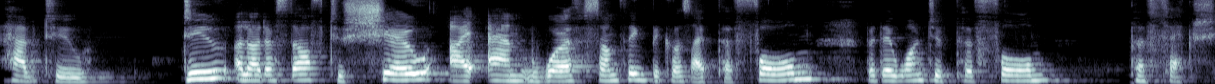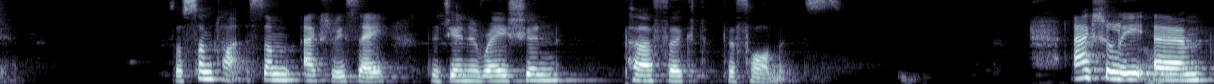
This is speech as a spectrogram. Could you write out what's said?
have to do a lot of stuff to show I am worth something because I perform, but they want to perform perfection. So sometimes some actually say the generation perfect performance. Actually, um,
